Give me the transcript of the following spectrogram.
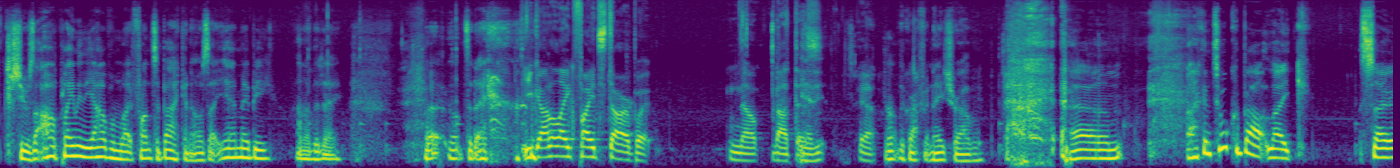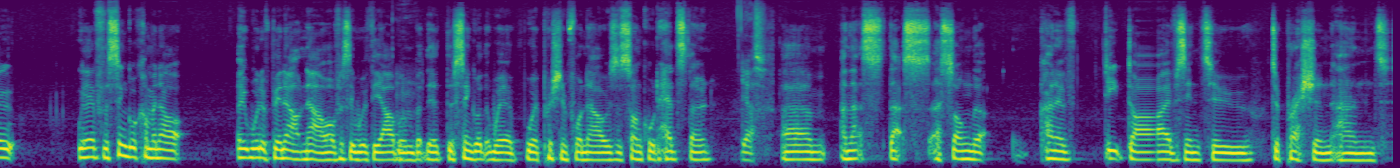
because she was like oh play me the album like front to back and i was like yeah maybe another day. But not today. You gotta like Fightstar but no not this. Yeah, not the graphic nature album. Um i can talk about like so we have the single coming out. It would have been out now obviously with the album but the, the single that we're we're pushing for now is a song called headstone yes um, and that's that's a song that kind of deep dives into depression and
